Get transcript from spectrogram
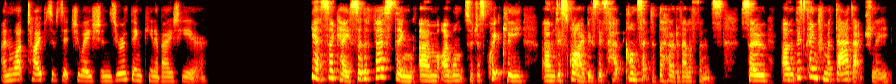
and what types of situations you're thinking about here. Yes, okay. So the first thing um, I want to just quickly um, describe is this concept of the herd of elephants. So um, this came from a dad actually,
